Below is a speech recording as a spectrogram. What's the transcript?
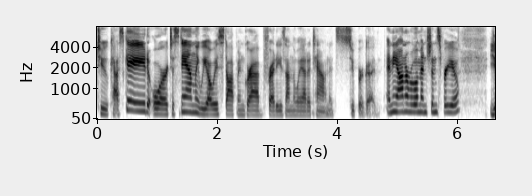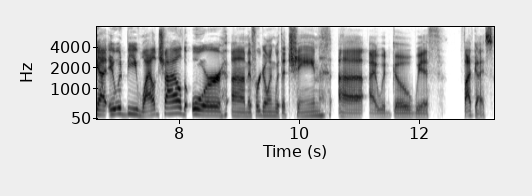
to Cascade or to Stanley, we always stop and grab Freddy's on the way out of town. It's super good. Any honorable mentions for you? Yeah, it would be Wild Child, or um, if we're going with a chain, uh, I would go with Five Guys.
